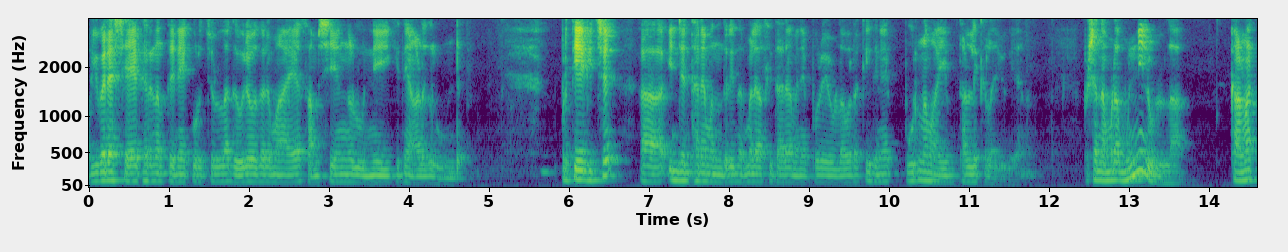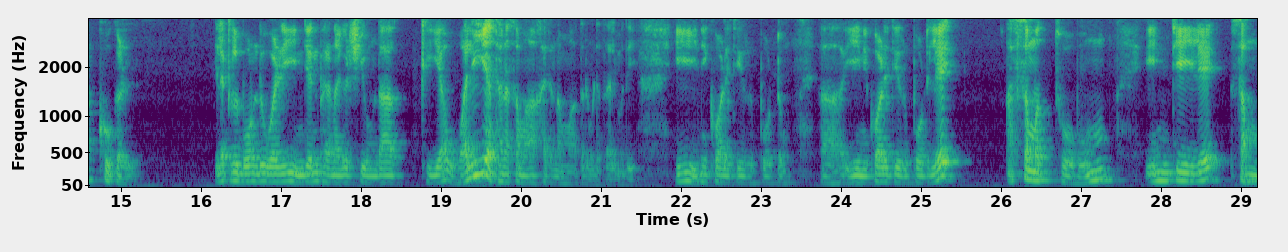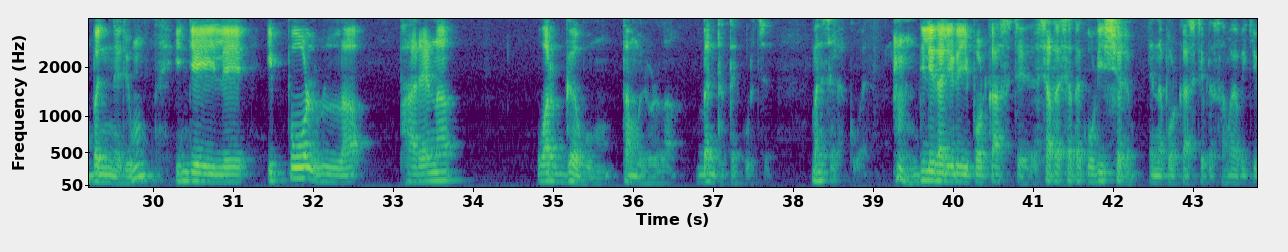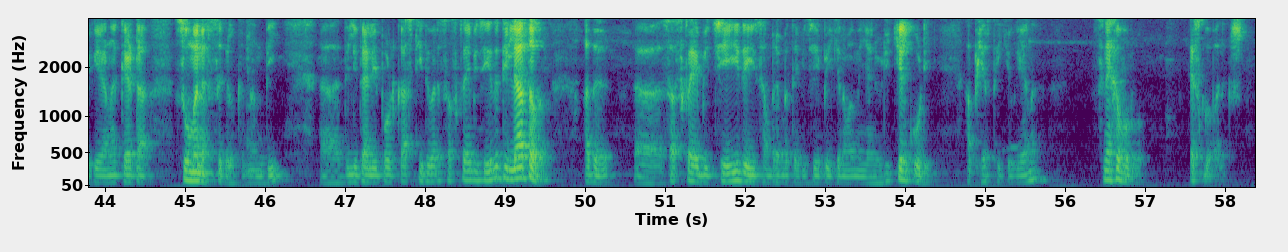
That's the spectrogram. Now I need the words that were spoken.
വിവരശേഖരണത്തിനെ കുറിച്ചുള്ള ഗൗരവതരമായ സംശയങ്ങൾ ഉന്നയിക്കുന്ന ആളുകളുണ്ട്. പ്രത്യേകിച്ച് ഇന്ത്യൻ ധനമന്ത്രി നിർമ്മലാ സീതാരാമനെ പോലെയുള്ളവരൊക്കെ ഇതിനെ പൂർണമായും തള്ളിക്കളയുകയാണ്. പക്ഷെ നമ്മുടെ മുന്നിലുള്ള കണക്കുകൾ ഇലക്ട്രൽ ബോണ്ട് വഴി ഇന്ത്യൻ ഭരണകക്ഷി ഉണ്ടാക്കിയ വലിയ ധനസമാഹരണം മാത്രം എടുത്താൽ മതി. ഈ ഇനിക്വാളിറ്റി റിപ്പോർട്ടും ഈ ഇനിക്വാളിറ്റി റിപ്പോർട്ടിലെ അസമത്വവും ഇന്ത്യയിലെ സമ്പന്നരും ഇന്ത്യയിലെ ഇപ്പോൾ ഉള്ള ഭരണ വർഗവും തമ്മിലുള്ള ബന്ധത്തെക്കുറിച്ച് മനസ്സിലാക്കുവാൻ. ദില്ലി ദാലിയുടെ ഈ പോഡ്കാസ്റ്റ് ശതശത കോടീശ്വരം എന്ന പോഡ്കാസ്റ്റ് ഇവിടെ സമാപിക്കുകയാണ്. കേട്ട സുമനസ്സുകൾക്ക് നന്ദി. ദില്ലി താലി പോഡ്കാസ്റ്റ് ഇതുവരെ സബ്സ്ക്രൈബ് ചെയ്തിട്ടില്ലാത്തവർ അത് സബ്സ്ക്രൈബ് ചെയ്ത് ഈ സംരംഭത്തെ വിജയിപ്പിക്കണമെന്ന് ഞാൻ ഒരിക്കൽ കൂടി അഭ്യർത്ഥിക്കുകയാണ്. സ്നേഹപൂർവം. എസ് ഗോപാലകൃഷ്ണൻ.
